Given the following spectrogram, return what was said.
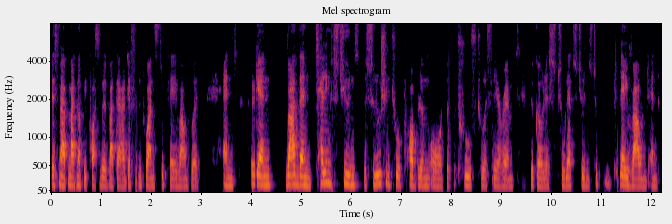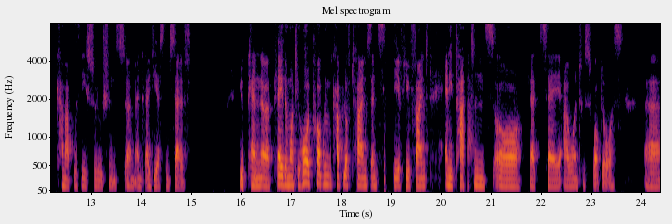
this map might not be possible, but there are different ones to play around with. And again, rather than telling students the solution to a problem or the proof to a theorem, the goal is to let students to play around and come up with these solutions um, and ideas themselves you can uh, play the Monty Hall problem a couple of times and see if you find any patterns or let's say I want to swap doors uh,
